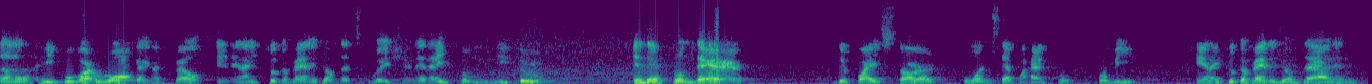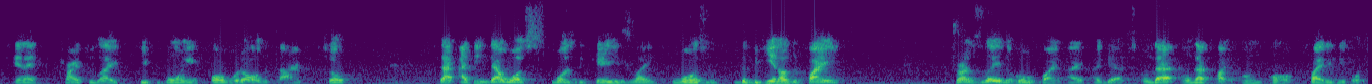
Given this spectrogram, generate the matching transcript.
uh, he pulled guard wrong. I, I felt, and then I took advantage of that situation, and I boom knee through. And then from there, the fight started one step ahead for, for me, and I took advantage of that, and and I tried to like keep going forward all the time. So that I think that was was the case. Like was the beginning of the fight translate the whole fight. I, I guess on that on that fight on, on fighting Nicholas.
